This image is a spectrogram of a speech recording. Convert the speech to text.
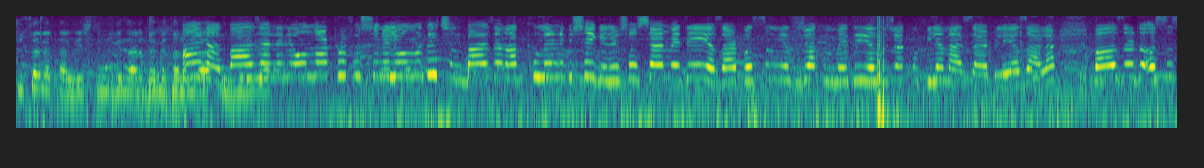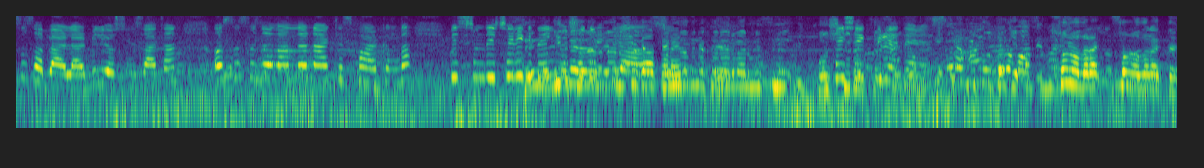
Şu sebepten geçtiğimiz günlerde Demet Hanım'la Aynen bazen hani onlar profesyonel olmadığı için bazen akıllarına bir şey gelir sosyal medyaya yazar basın yazacak mı medya yazacak mı bilemezler bile yazarlar. Bazıları da asılsız haberler biliyorsunuz zaten. Asılsız olanların herkes farkında. Biz şimdi içeri senin gidelim ve adına şunu bir şey biraz. daha senin adına karar vermesini hoş Teşekkür ederiz. Peki son olarak son olarak da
